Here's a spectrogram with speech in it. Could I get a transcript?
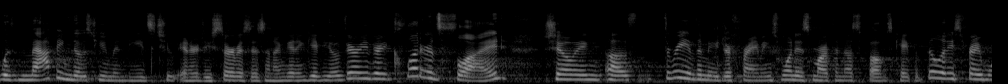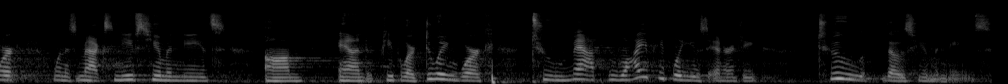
with mapping those human needs to energy services, and I'm going to give you a very, very cluttered slide showing uh, three of the major framings. One is Martha Nussbaum's capabilities framework, one is Max Neef's human needs, um, and people are doing work to map why people use energy to those human needs.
